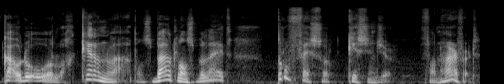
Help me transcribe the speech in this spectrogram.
koude oorlog, kernwapens, buitenlands beleid, professor Kissinger van Harvard.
